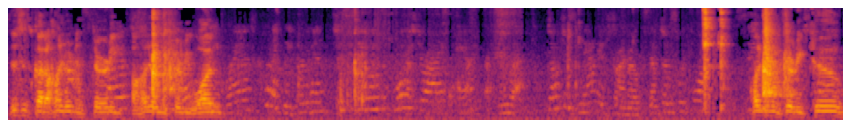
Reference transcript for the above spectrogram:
This has got 130, 131. Hundred and thirty-two.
